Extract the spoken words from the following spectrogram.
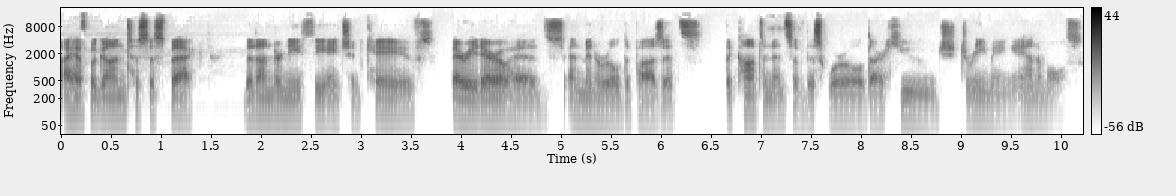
I have begun to suspect that underneath the ancient caves, buried arrowheads, and mineral deposits, the continents of this world are huge, dreaming animals.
